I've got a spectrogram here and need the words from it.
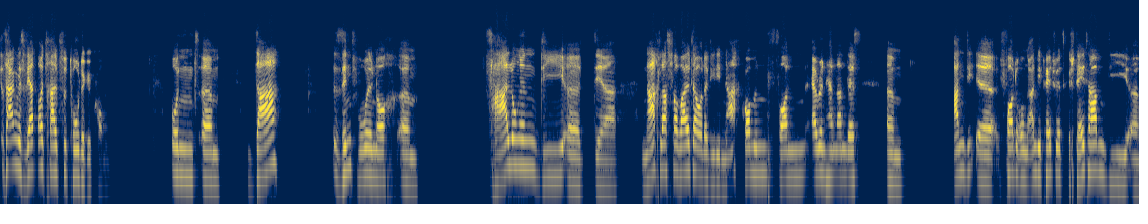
sagen wir es wertneutral zu Tode gekommen. Und ähm, da sind wohl noch ähm, Zahlungen, die äh, der Nachlassverwalter oder die die Nachkommen von Aaron Hernandez ähm, an die äh, Forderungen an die Patriots gestellt haben, die äh,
